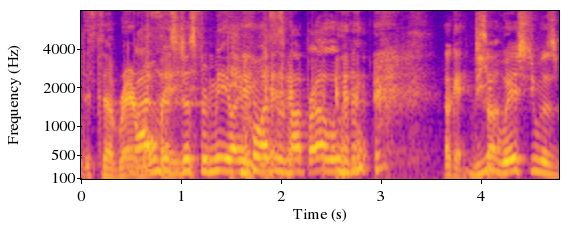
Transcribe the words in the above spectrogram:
It's a rare Why moment. is this just for me? Like, why is this my problem? okay. Do so- you wish you was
